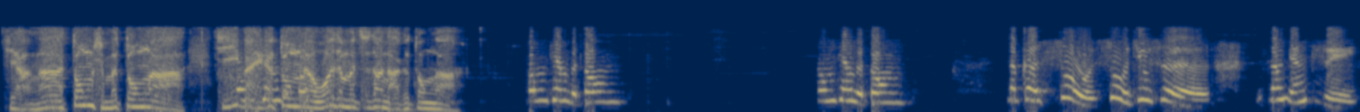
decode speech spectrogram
讲啊，东什么东啊？几百个东啊，东我怎么知道哪个东啊？东江的东，东江的东，那个树树就是三点水，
